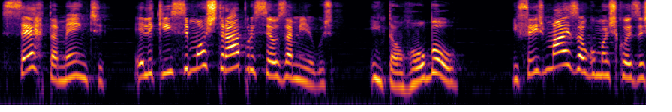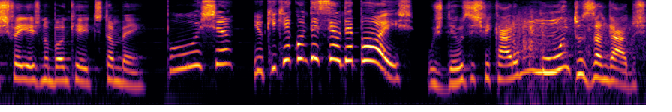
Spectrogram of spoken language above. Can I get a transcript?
Certamente, ele quis se mostrar para os seus amigos, então roubou. E fez mais algumas coisas feias no banquete também. Puxa, e o que, que aconteceu depois? Os deuses ficaram muito zangados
